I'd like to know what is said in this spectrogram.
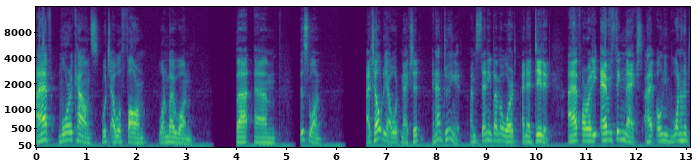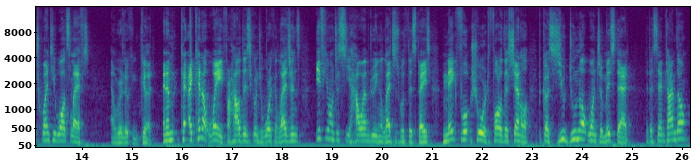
I have more accounts which I will farm one by one. But um, this one, I told you I would max it, and I'm doing it. I'm standing by my word, and I did it. I have already everything maxed. I have only 120 watts left, and we're looking good. And I'm, I cannot wait for how this is going to work in Legends. If you want to see how I'm doing in Legends with this base, make sure to follow this channel because you do not want to miss that. At the same time though,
